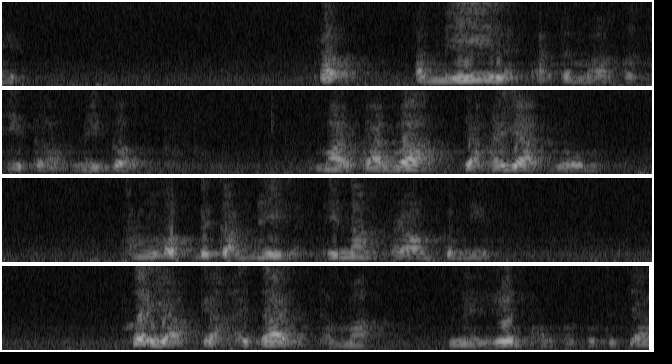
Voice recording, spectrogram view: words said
นี่พระอันนี้แหละอาตมาก็ที่กล่าวนี้ก็ หมายการว่าจะให้ญาติโยม ทั้งหมดด้วยกันนี่แหละ ที่นั่งพร้อมกันนี้ เพื่ออยากจะให้ได้ธรรมะในเรื่องของพระพุทธเจ้า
